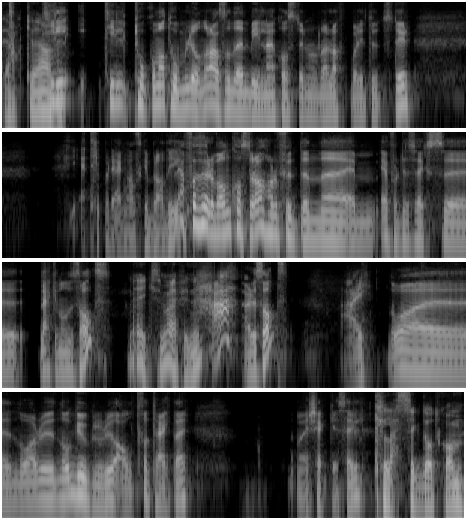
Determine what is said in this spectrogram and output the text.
Det har ikke det. Altså. Til, til 2,2 millioner, altså den bilen her koster når du har lagt på litt utstyr. Jeg tipper det er en ganske bra deal. Jeg får høre hva den koster, da. Har du funnet en eh, M- E46 eh, Det er ikke noen til salgs? Er ikke som jeg finner. Hæ? Er det sant? Nei, nå, nå, du, nå googler du altfor treigt der. Det må jeg sjekke selv. Classic.com.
